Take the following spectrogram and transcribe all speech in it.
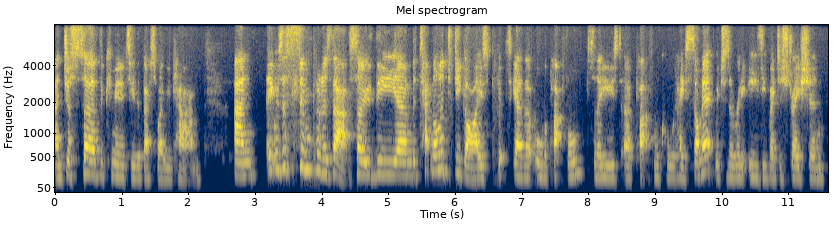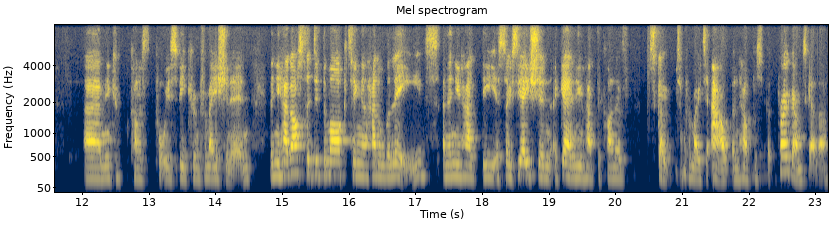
and just serve the community the best way we can." and it was as simple as that so the um, the technology guys put together all the platform so they used a platform called HeySummit which is a really easy registration um, you could kind of put all your speaker information in then you had us that did the marketing and had all the leads and then you had the association again who had the kind of scope to promote it out and help us put the program together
